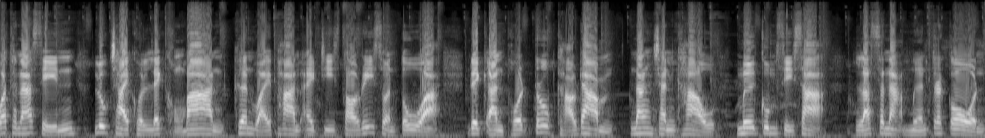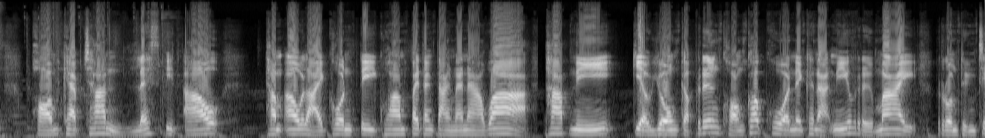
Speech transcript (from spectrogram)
วัฒนศิลป์ ลูกชายคนเล็กของบ้าน เคลื่อนไหวผ่าน IG Story ส่วนตัวด้วยการโพสต์รูปขาวดำ นั่งชันเข่า มือกุมศีรษะ ลักษณะเหมือนตะโกน พร้อมแคปชั่น Let's it out ทำเอาหลายคนตีความไปต่างๆ นานาว่า ภาพนี้เกี่ยวโยงกับเรื่องของครอบครัวในขณะนี้หรือไม่ รวมถึงเจ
